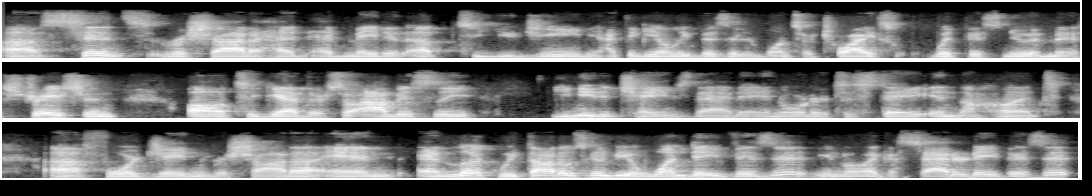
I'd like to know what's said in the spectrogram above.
uh, since Rashada had had made it up to Eugene. I think he only visited once or twice with this new administration altogether. So obviously, you need to change that in order to stay in the hunt uh, for Jaden Rashada. And and look, we thought it was going to be a one day visit, you know, like a Saturday visit.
